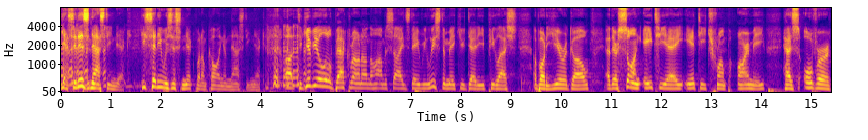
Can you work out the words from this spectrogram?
Yes, it is Nasty Nick. He said he was just Nick, but I'm calling him Nasty Nick. Uh, to give you a little background on the homicides, they released a Make You Dead EP last about a year ago. Uh, their song ATA, Anti Trump Army, has over,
